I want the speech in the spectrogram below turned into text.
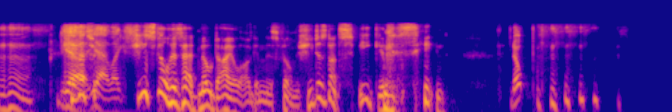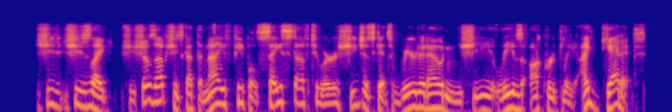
Mm-hmm. Yeah, yeah. Like, She still has had no dialogue in this film. She does not speak in this scene. nope. She she's like she shows up. She's got the knife. People say stuff to her. She just gets weirded out and she leaves awkwardly. I get it.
